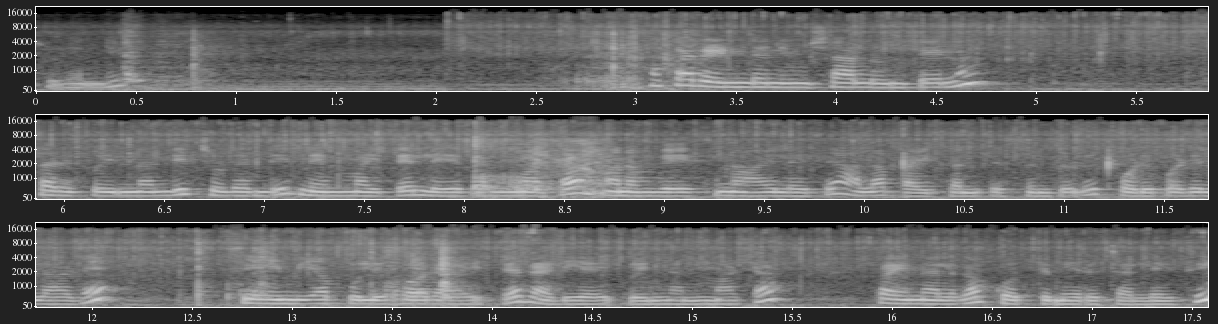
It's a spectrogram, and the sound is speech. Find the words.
చూడండి. ఒక రెండు నిమిషాలు ఉంటేనే సరిపోయిందండి. చూడండి నిమ్మ అయితే లేదనమాట మనం వేసిన ఆయిల్ అయితే అలా పైకి కనిపిస్తుంది చూడు పొడి పొడిలాడే సేమియా పులిహోర అయితే రెడీ అయిపోయిందనమాట ఫైనల్గా కొత్తిమీర చల్లేసి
